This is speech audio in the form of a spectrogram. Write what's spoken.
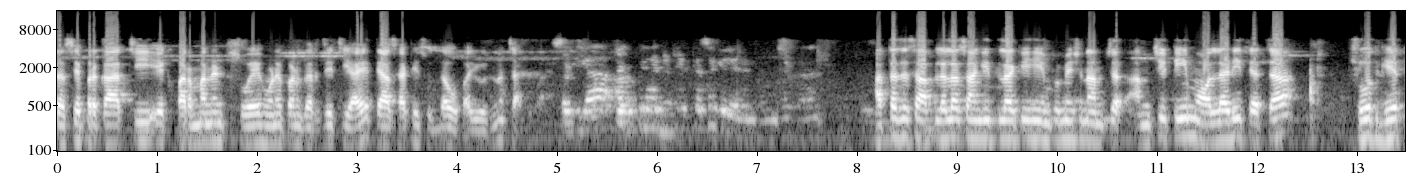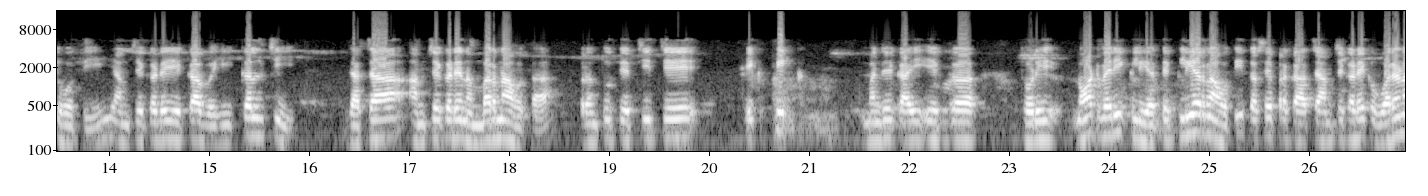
तसे प्रकारची एक परमनंट सोय होणे पण गरजेची आहे. त्यासाठी सुद्धा उपाययोजना चालू आहे? म्हणजे आता जसं आपल्याला सांगितलं की ही इन्फॉर्मेशन आमच्या आमची टीम ऑलरेडी त्याचा शोध घेत होती. आमच्याकडे एका व्हेकलची ज्याचा आमच्याकडे नंबर ना होता परंतु त्याची जे एक पिक म्हणजे काही एक थोडी नॉट व्हेरी क्लिअर ते क्लिअर ना होती तसे प्रकारचे आमच्याकडे एक वर्ण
